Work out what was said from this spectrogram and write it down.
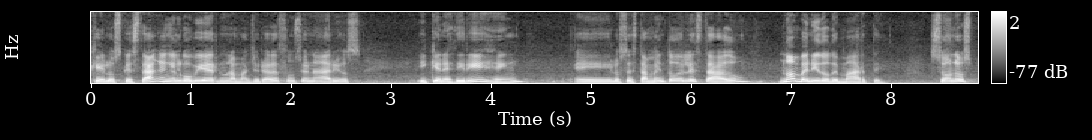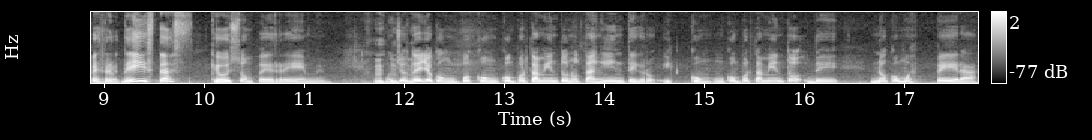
que los que están en el gobierno, la mayoría de funcionarios y quienes dirigen eh, los estamentos del Estado no han venido de Marte, son los PRDistas que hoy son PRM. Muchos de ellos con, un comportamiento no tan íntegro y con un comportamiento de no como espera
